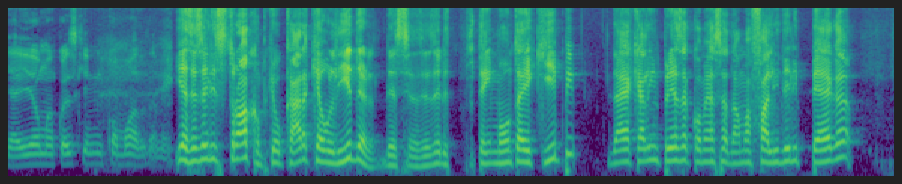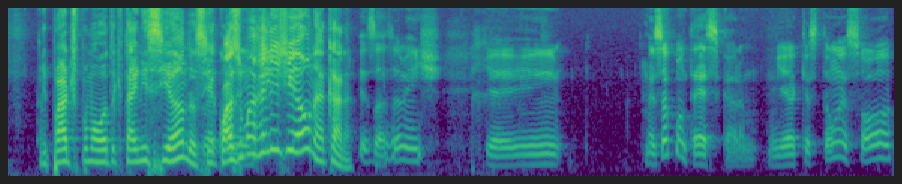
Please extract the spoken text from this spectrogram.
E aí é uma coisa que me incomoda também. E às vezes eles trocam, porque o cara que é o líder desse, às vezes ele tem, monta a equipe, daí aquela empresa começa a dar uma falida, ele pega e parte pra uma outra que tá iniciando, assim, é quase uma Exatamente. religião, né, cara? Exatamente. E aí. Mas isso acontece, cara. E a questão é só.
